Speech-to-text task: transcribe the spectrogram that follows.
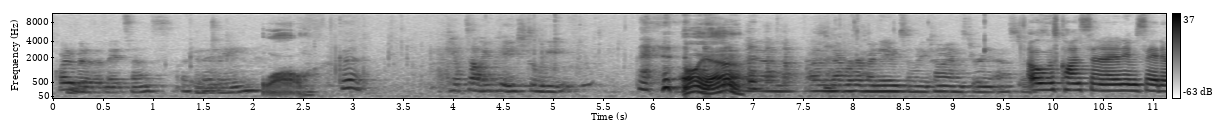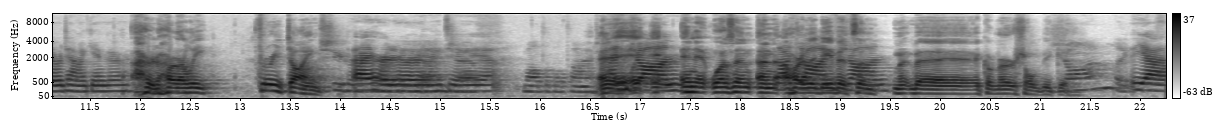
Quite a bit of it made sense, I think. Contain. Wow. Good. I kept telling Paige to leave. Oh yeah. And I've never heard my name so many times during Estes. Oh, it was constant. I didn't even say it every time I came through. I heard Harley three times. She heard I heard Harley her and too, yeah. Multiple times. And it- it- John. and it wasn't an Not Harley John, Davidson John. m- uh, commercial because. John, like his Yeah,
